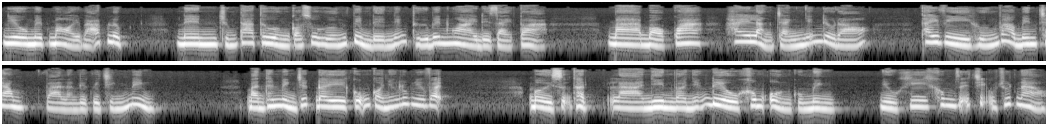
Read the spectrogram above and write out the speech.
nhiều mệt mỏi và áp lực nên chúng ta thường có xu hướng tìm đến những thứ bên ngoài để giải tỏa mà bỏ qua hay lảng tránh những điều đó thay vì hướng vào bên trong và làm việc với chính mình. Bản thân mình trước đây cũng có những lúc như vậy. Bởi sự thật là nhìn vào những điều không ổn của mình nhiều khi không dễ chịu chút nào.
